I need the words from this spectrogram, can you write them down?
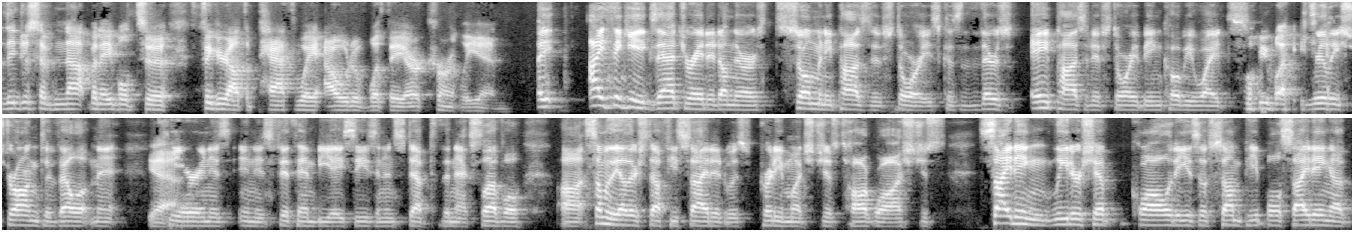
they just have not been able to figure out the pathway out of what they are currently in? I I think he exaggerated on there are so many positive stories because there's a positive story being Coby White's Coby White. really strong development Yeah. here in his in his fifth NBA season and step to the next level. Uh, some of the other stuff he cited was pretty much just hogwash, just citing leadership qualities of some people, citing a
